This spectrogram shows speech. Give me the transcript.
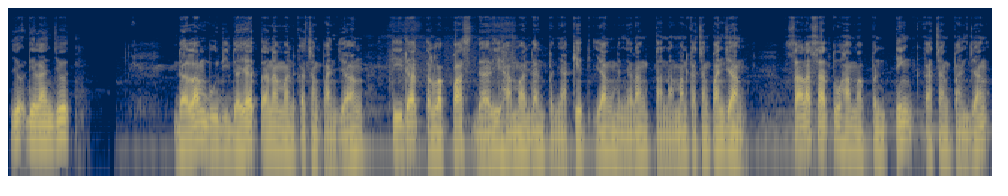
Yuk dilanjut. Dalam budidaya tanaman kacang panjang tidak terlepas dari hama dan penyakit yang menyerang tanaman kacang panjang. Salah satu hama penting kacang panjang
